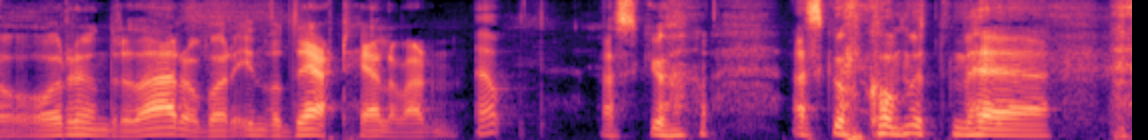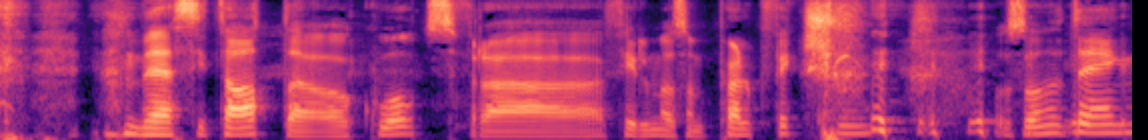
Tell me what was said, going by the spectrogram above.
århundret der, og bare invadert hele verden. Ja. Jeg skulle, jeg skulle kommet med, med sitater og quotes fra filmer som Pulp Fiction og sånne ting.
